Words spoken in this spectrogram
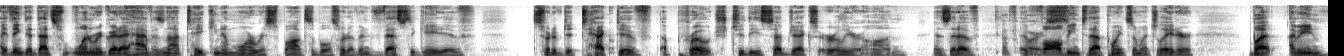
I think that that's one regret I have is not taking a more responsible, sort of investigative, sort of detective approach to these subjects earlier on instead of, of evolving to that point so much later. But I mean,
